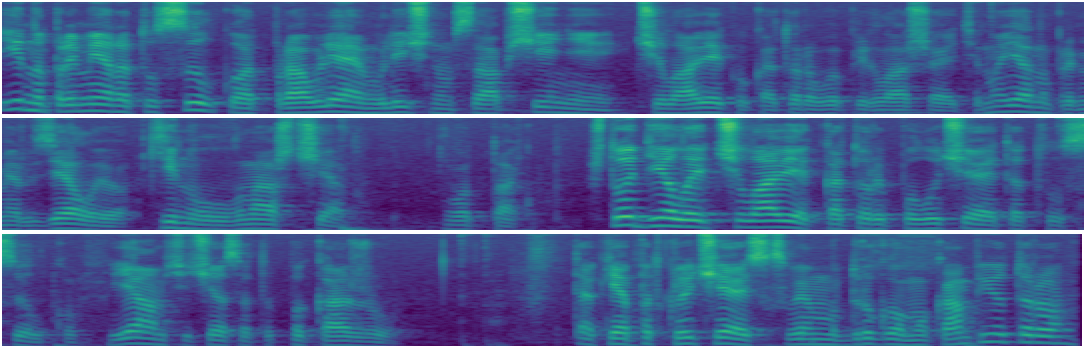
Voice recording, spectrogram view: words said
И, например, эту ссылку отправляем в личном сообщении человеку, которого вы приглашаете. Ну, я, например, взял ее, кинул в наш чат. Вот так вот. Что делает человек, который получает эту ссылку? Я вам сейчас это покажу. Так, я подключаюсь к своему другому компьютеру.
